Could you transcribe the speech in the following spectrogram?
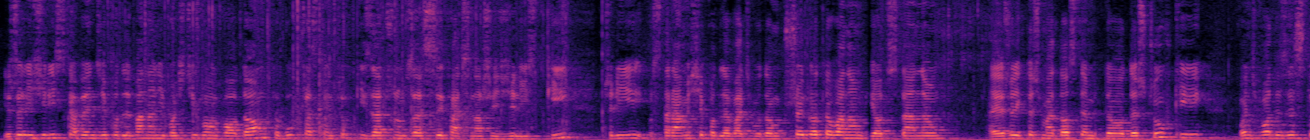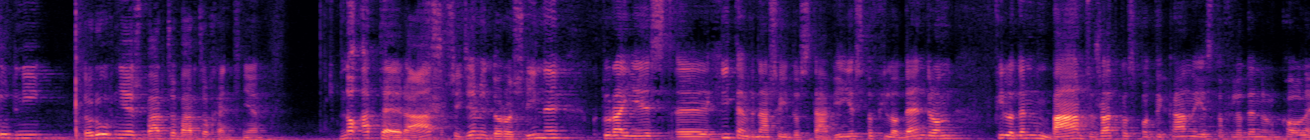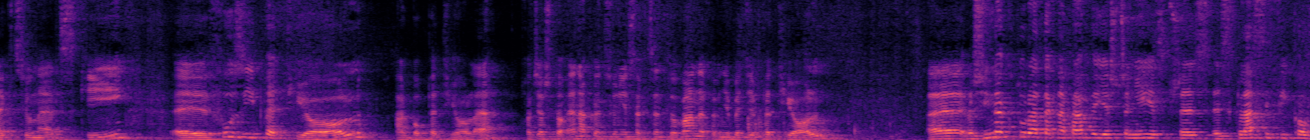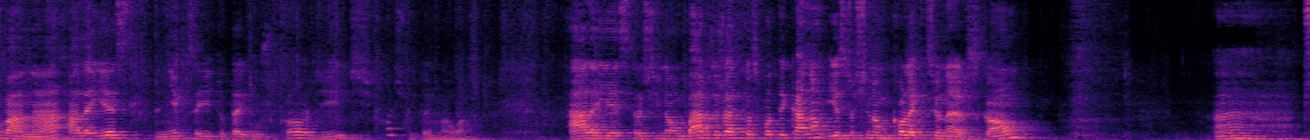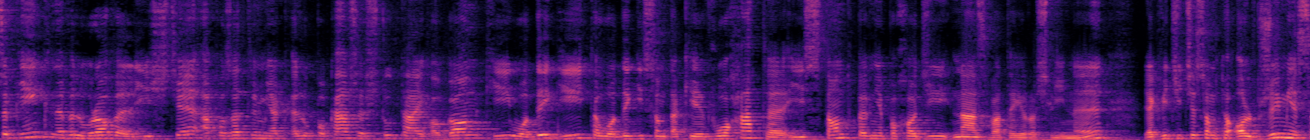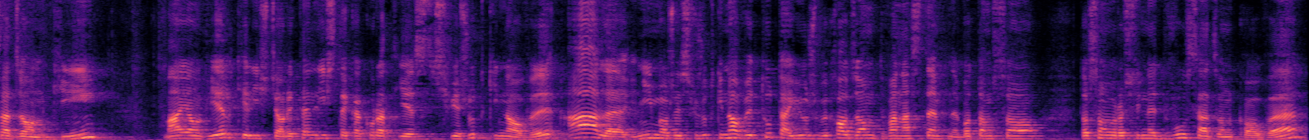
Jeżeli zielistka będzie podlewana niewłaściwą wodą, to wówczas końcówki zaczną zasychać naszej zielistki, czyli staramy się podlewać wodą przygotowaną i odstaną. A jeżeli ktoś ma dostęp do deszczówki bądź wody ze studni, to również bardzo, bardzo chętnie. No a teraz przejdziemy do rośliny, która jest e, hitem w naszej dostawie. Jest to filodendron. Filodendron bardzo rzadko spotykany, jest to filodendron kolekcjonerski. E, Fuzji petiol albo petiole, chociaż to E na końcu nie jest akcentowane, pewnie będzie petiol. E, roślina, która tak naprawdę jeszcze nie jest przez sklasyfikowana, ale jest, nie chcę jej tutaj uszkodzić, tutaj mała, ale jest rośliną bardzo rzadko spotykaną jest rośliną kolekcjonerską. Ech, Przepiękne welurowe liście, a poza tym jak Elu pokażesz tutaj ogonki, łodygi, to łodygi są takie włochate i stąd pewnie pochodzi nazwa tej rośliny. Jak widzicie są to olbrzymie sadzonki, mają wielkie liściory. Ten listek akurat jest świeżutki nowy, ale mimo, że jest świeżutki nowy, tutaj już wychodzą dwa następne, bo tam są, to są rośliny dwusadzonkowe.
